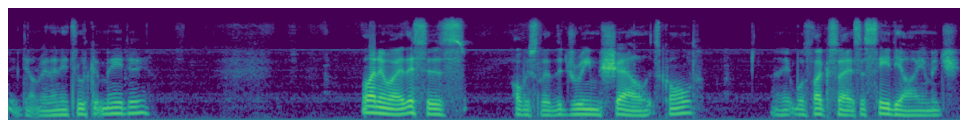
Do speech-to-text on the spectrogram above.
you don't really need to look at me, do you? Well, anyway, this is obviously the Dream Shell. It's called. And it was, like I say, it's a CDI image,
